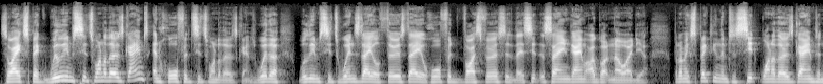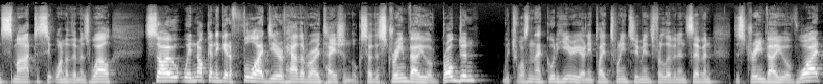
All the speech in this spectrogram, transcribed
So I expect Williams sits one of those games and Horford sits one of those games. Whether Williams sits Wednesday or Thursday or Horford vice versa, do they sit the same game? I've got no idea. But I'm expecting them to sit one of those games and Smart to sit one of them as well. So we're not going to get a full idea of how the rotation looks. So the stream value of Brogdon, which wasn't that good here. He only played 22 minutes for 11 and 7. The stream value of White,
